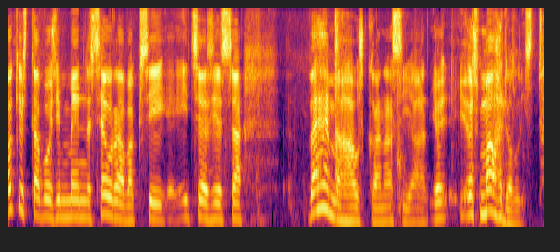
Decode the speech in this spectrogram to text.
Oikeastaan voisin mennä seuraavaksi itse asiassa vähemmän hauskaan asiaan, jos mahdollista.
